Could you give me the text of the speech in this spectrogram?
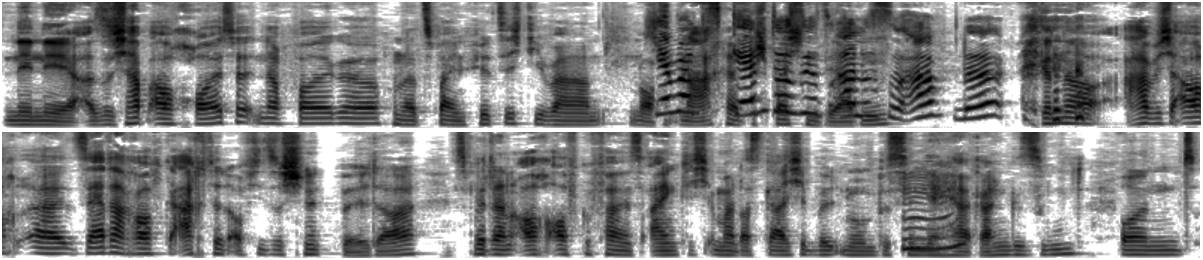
Nee, nee, also ich habe auch heute in der Folge 142, die waren noch ja, man nachher scannt das jetzt werden. alles so ab, ne? Genau, habe ich auch äh, sehr darauf geachtet, auf diese Schnittbilder. Ist mir dann auch aufgefallen, ist eigentlich immer das gleiche Bild, nur ein bisschen mhm. näher herangezoomt. Und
